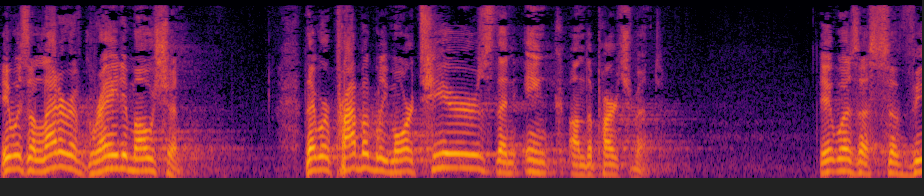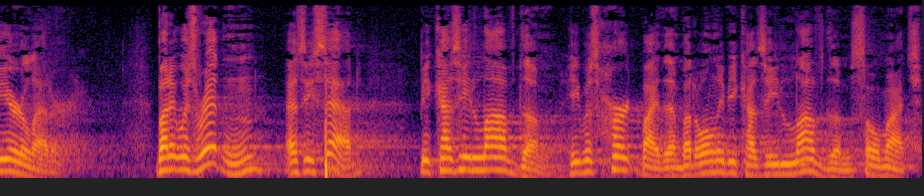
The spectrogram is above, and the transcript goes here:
It was a letter of great emotion. There were probably more tears than ink on the parchment. It was a severe letter. But it was written, as he said, because he loved them. He was hurt by them, but only because he loved them so much.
